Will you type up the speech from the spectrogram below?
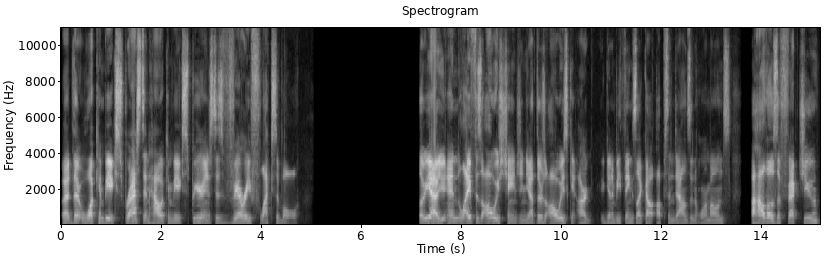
but the, what can be expressed and how it can be experienced is very flexible. So yeah, you, and life is always changing. Yet there's always are going to be things like uh, ups and downs in hormones. But how those affect you,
